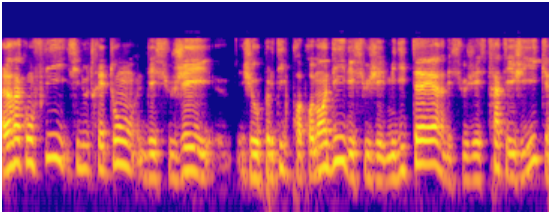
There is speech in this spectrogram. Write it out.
Alors à conflit, si nous traitons des sujets géopolitiques proprement dits, des sujets militaires, des sujets stratégiques,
